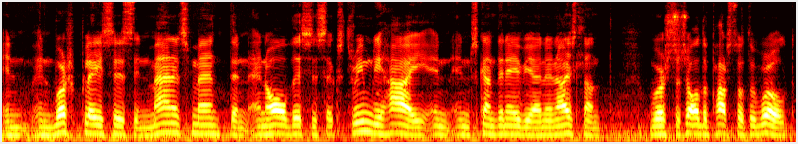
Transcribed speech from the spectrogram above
in in workplaces, in management, and, and all this is extremely high in, in Scandinavia and in Iceland versus other parts of the world.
